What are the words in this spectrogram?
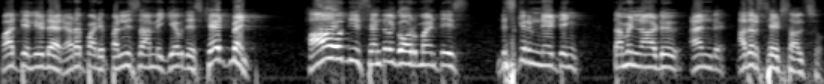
party leader, Edapadi Palaniswamy gave the statement how the central government is discriminating Tamil Nadu and other states also.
